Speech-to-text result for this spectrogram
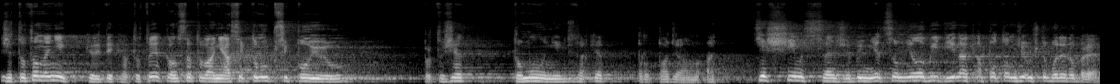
že toto není kritika, toto je konstatování. Já se k tomu připojuju, protože tomu někdy také propadám a těším se, že by něco mělo být jinak a potom, že už to bude dobré.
